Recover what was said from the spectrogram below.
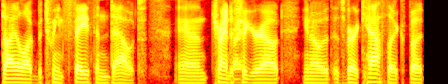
dialogue between faith and doubt and trying to right. figure out, you know, it's very Catholic, but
